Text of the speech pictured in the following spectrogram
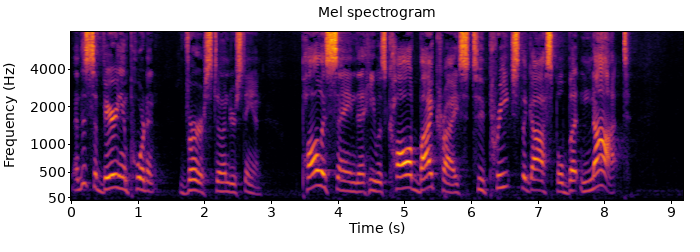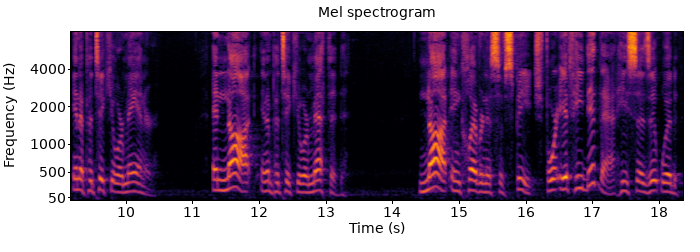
Now, this is a very important verse to understand. Paul is saying that he was called by Christ to preach the gospel, but not in a particular manner and not in a particular method, not in cleverness of speech. For if he did that, he says it would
